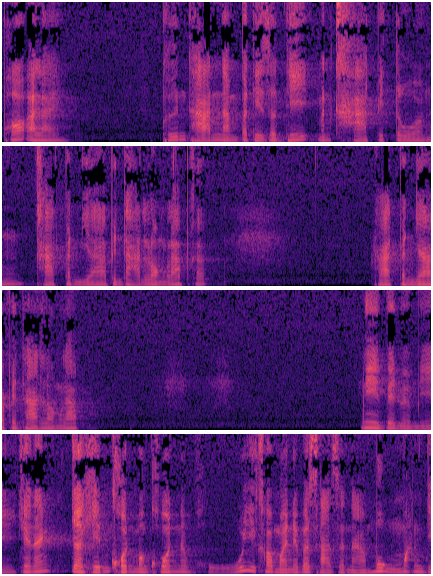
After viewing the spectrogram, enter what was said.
เพราะอะไรพื้นฐานนำปฏิสนธิมันขาดไปตัวขาดปัญญาเป็นฐานรองรับครับ ขาดปัญญาเป็นฐานรองรับ นี่เป็นแบบนี้ ฉะนั้นจะเห็นคนบางคนโอ้โหเข้ามาในศาสนามุ่งมั่นจ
